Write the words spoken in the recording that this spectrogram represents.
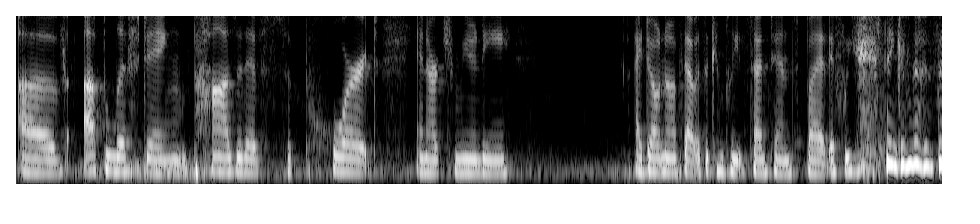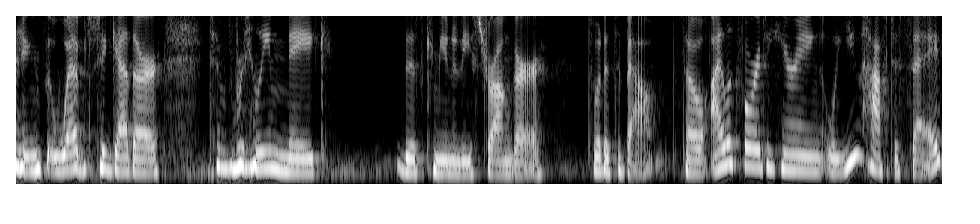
of uplifting, positive support in our community I don't know if that was a complete sentence, but if we think of those things webbed together to really make this community stronger, that's what it's about. So I look forward to hearing what you have to say.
